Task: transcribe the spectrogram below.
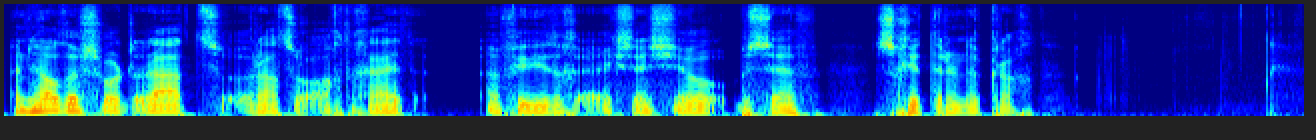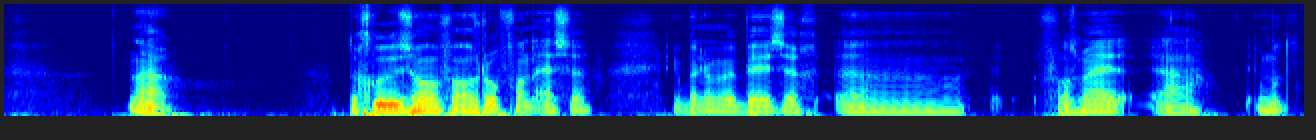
Een helder soort raad, raadselachtigheid, een verdietig existentieel besef, schitterende kracht. Nou, de goede zoon van Rob van Essen. Ik ben ermee bezig. Uh, volgens mij, ja, ik moet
